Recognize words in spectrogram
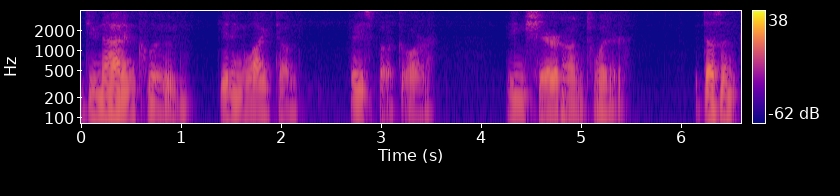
do not include getting liked on Facebook or being shared on Twitter. It doesn't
